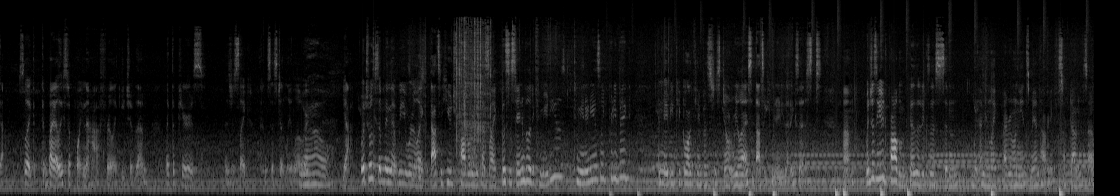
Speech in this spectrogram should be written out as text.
yeah. So like by at least a point and a half for like each of them, like the peers is just like consistently lower. Wow. Yeah, which was something that we were like, that's a huge problem because like the sustainability community is community is like pretty big, and maybe people on campus just don't realize that that's a community that exists, um, which is a huge problem because it exists, and I mean like everyone needs manpower to get stuff done. So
